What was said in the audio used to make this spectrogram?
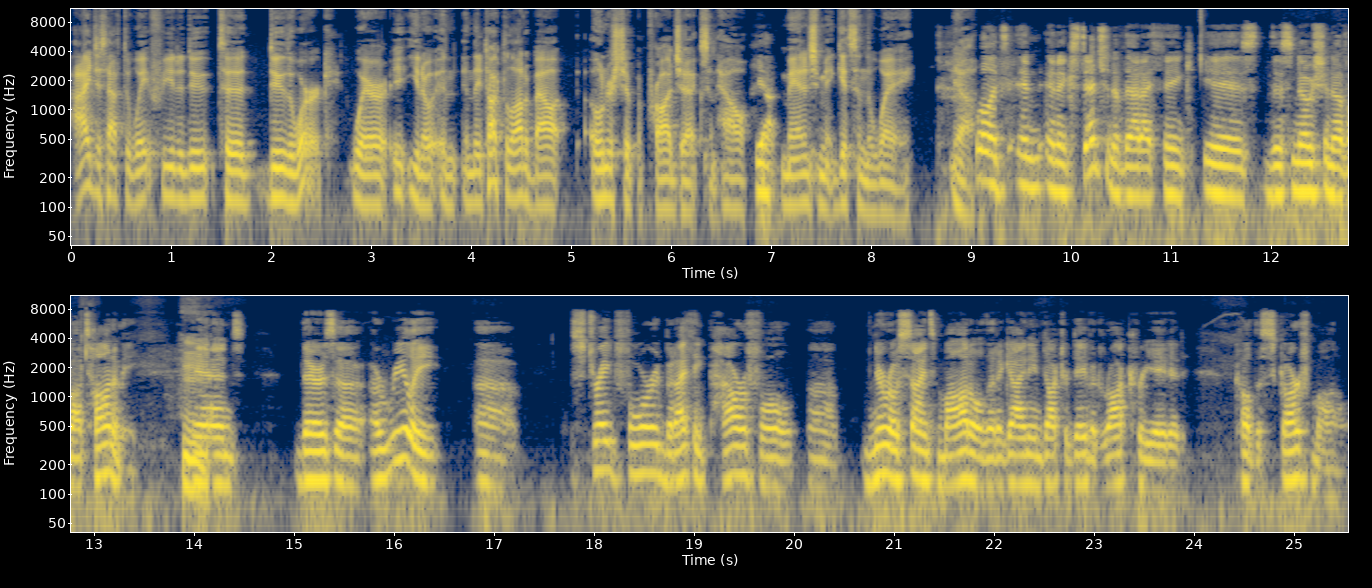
I just have to wait for you to do to do the work. Where you know, and, and they talked a lot about ownership of projects and how yeah. management gets in the way. Yeah. Well, it's in, an extension of that, I think, is this notion of autonomy. Hmm. And there's a, a really uh, straightforward, but I think powerful uh, neuroscience model that a guy named Dr. David Rock created called the SCARF model.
